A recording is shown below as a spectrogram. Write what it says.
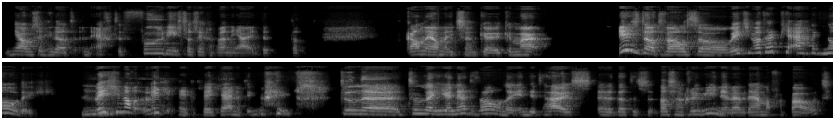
ja, hoe zeg je dat? Een echte foodie zou zeggen van, ja, dat, dat kan helemaal niet zo'n keuken. Maar is dat wel zo? Weet je, wat heb je eigenlijk nodig? Mm. Weet je nog, weet je, nee, dat weet jij natuurlijk niet. Toen, uh, toen wij hier net woonden in dit huis, uh, dat is, was een ruïne, we hebben het helemaal verbouwd.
